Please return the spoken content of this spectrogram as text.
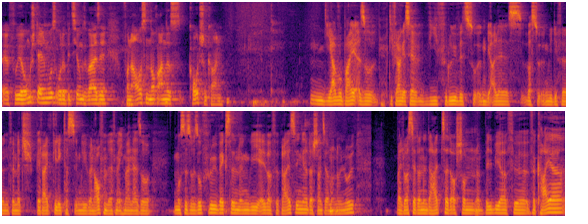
äh, früher umstellen muss oder beziehungsweise von außen noch anders coachen kann. Ja, wobei, also die Frage ist ja, wie früh willst du irgendwie alles, was du irgendwie dir für, für ein Match bereitgelegt hast, irgendwie über den Haufen werfen? Ich meine, also du musstest sowieso früh wechseln, irgendwie Elber für Preisinger, da stand es ja auch noch 0-0. Weil du hast ja dann in der Halbzeit auch schon Bilbia für, für Kaya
